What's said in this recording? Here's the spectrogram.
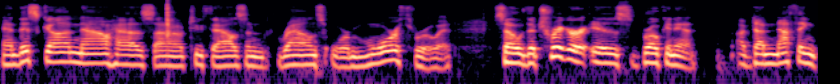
and this gun now has, I don't know, 2,000 rounds or more through it. So the trigger is broken in. I've done nothing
